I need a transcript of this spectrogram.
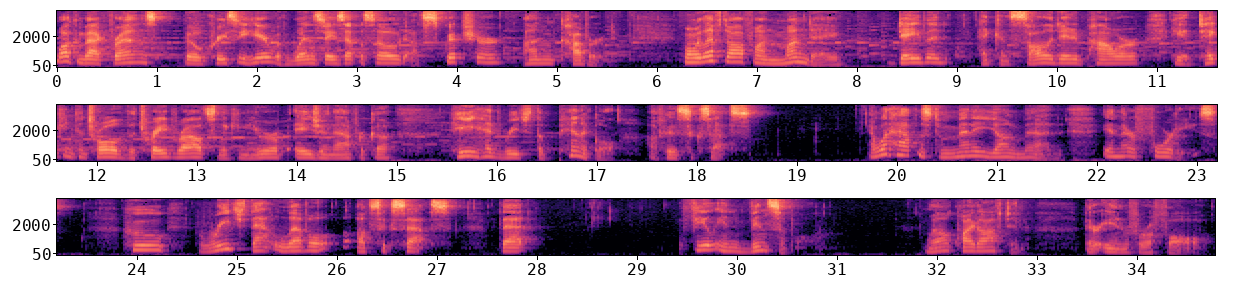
Welcome back, friends. Bill Creasy here with Wednesday's episode of Scripture Uncovered. When we left off on Monday, David had consolidated power. He had taken control of the trade routes linking Europe, Asia, and Africa. He had reached the pinnacle of his success. And what happens to many young men in their 40s who reach that level of success that feel invincible? Well, quite often they're in for a fall.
